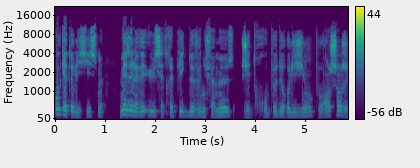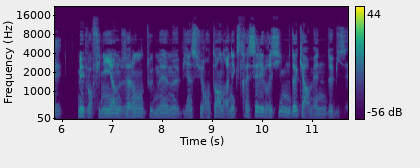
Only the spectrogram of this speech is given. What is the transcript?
au catholicisme, mais elle avait eu cette réplique devenue fameuse J'ai trop peu de religion pour en changer. Mais pour finir, nous allons tout de même bien sûr entendre un extrait célébrissime de Carmen de Bizet.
